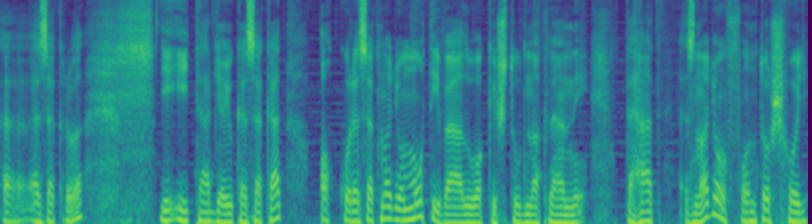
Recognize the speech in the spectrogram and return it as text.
e, ezekről, így tárgyaljuk ezeket, akkor ezek nagyon motiválóak is tudnak lenni. Tehát ez nagyon fontos, hogy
